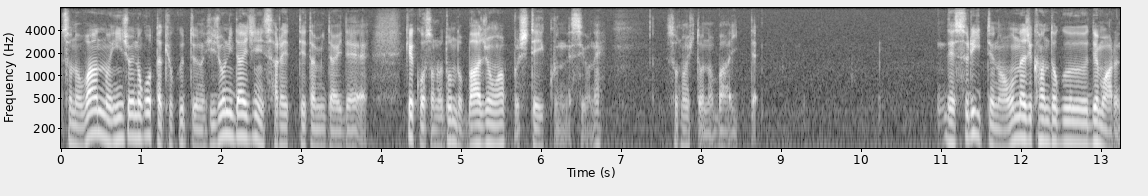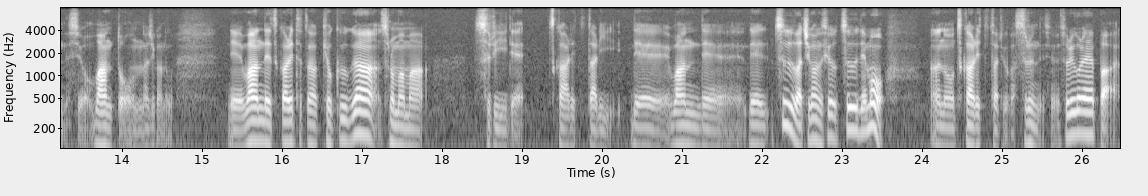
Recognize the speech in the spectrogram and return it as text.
その1の印象に残った曲っていうのは非常に大事にされてたみたいで結構そのどんどんバージョンアップしていくんですよね。その人の場合って。で3っていうのは同じ監督でもあるんですよ。1と同じ監督。で1で使われてた曲がそのまま3で使われてたりで1でで2は違うんですけど2でもあの使われてたりとかするんですよね。それぐらいやっぱ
